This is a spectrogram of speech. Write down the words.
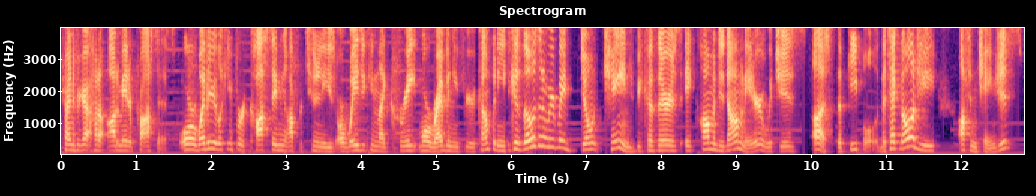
trying to figure out how to automate a process or whether you're looking for cost saving opportunities or ways you can like create more revenue for your company, because those in a weird way don't change because there's a common denominator, which is us, the people. The technology often changes,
